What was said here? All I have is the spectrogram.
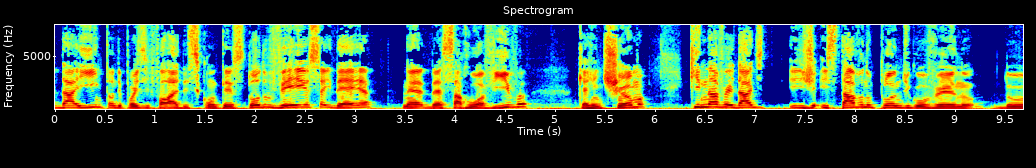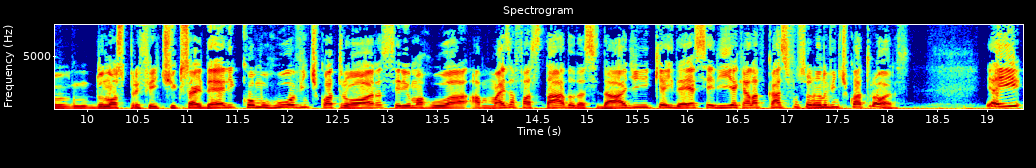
daí, então, depois de falar desse contexto todo, veio essa ideia, né, dessa rua viva, que a gente chama, que na verdade estava no plano de governo do, do nosso prefeito Chico Sardelli como rua 24 horas, seria uma rua mais afastada da cidade e que a ideia seria que ela ficasse funcionando 24 horas. E aí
